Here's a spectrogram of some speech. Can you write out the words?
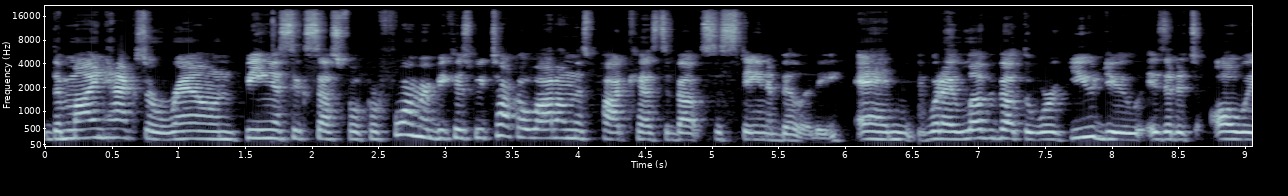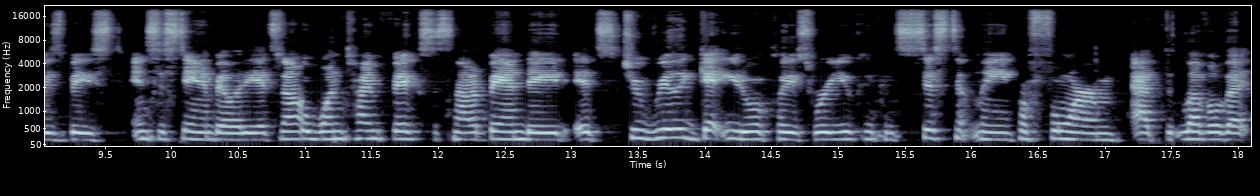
the mind hacks around being a successful performer because we talk a lot on this podcast about sustainability. And what I love about the work you do is that it's always based in sustainability. It's not a one time fix, it's not a band aid. It's to really get you to a place where you can consistently perform at the level that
